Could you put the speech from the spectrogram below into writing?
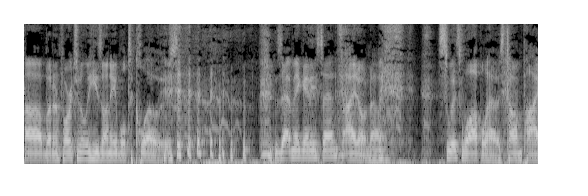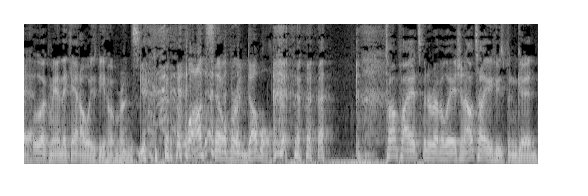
uh, but unfortunately, he's unable to close. Does that make any sense? I don't know. Swiss Waffle House, Tom Pyatt. Look, man, they can't always be home runs. well, I'd settle for a double. Tom Pyatt's been a revelation. I'll tell you who's been good.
